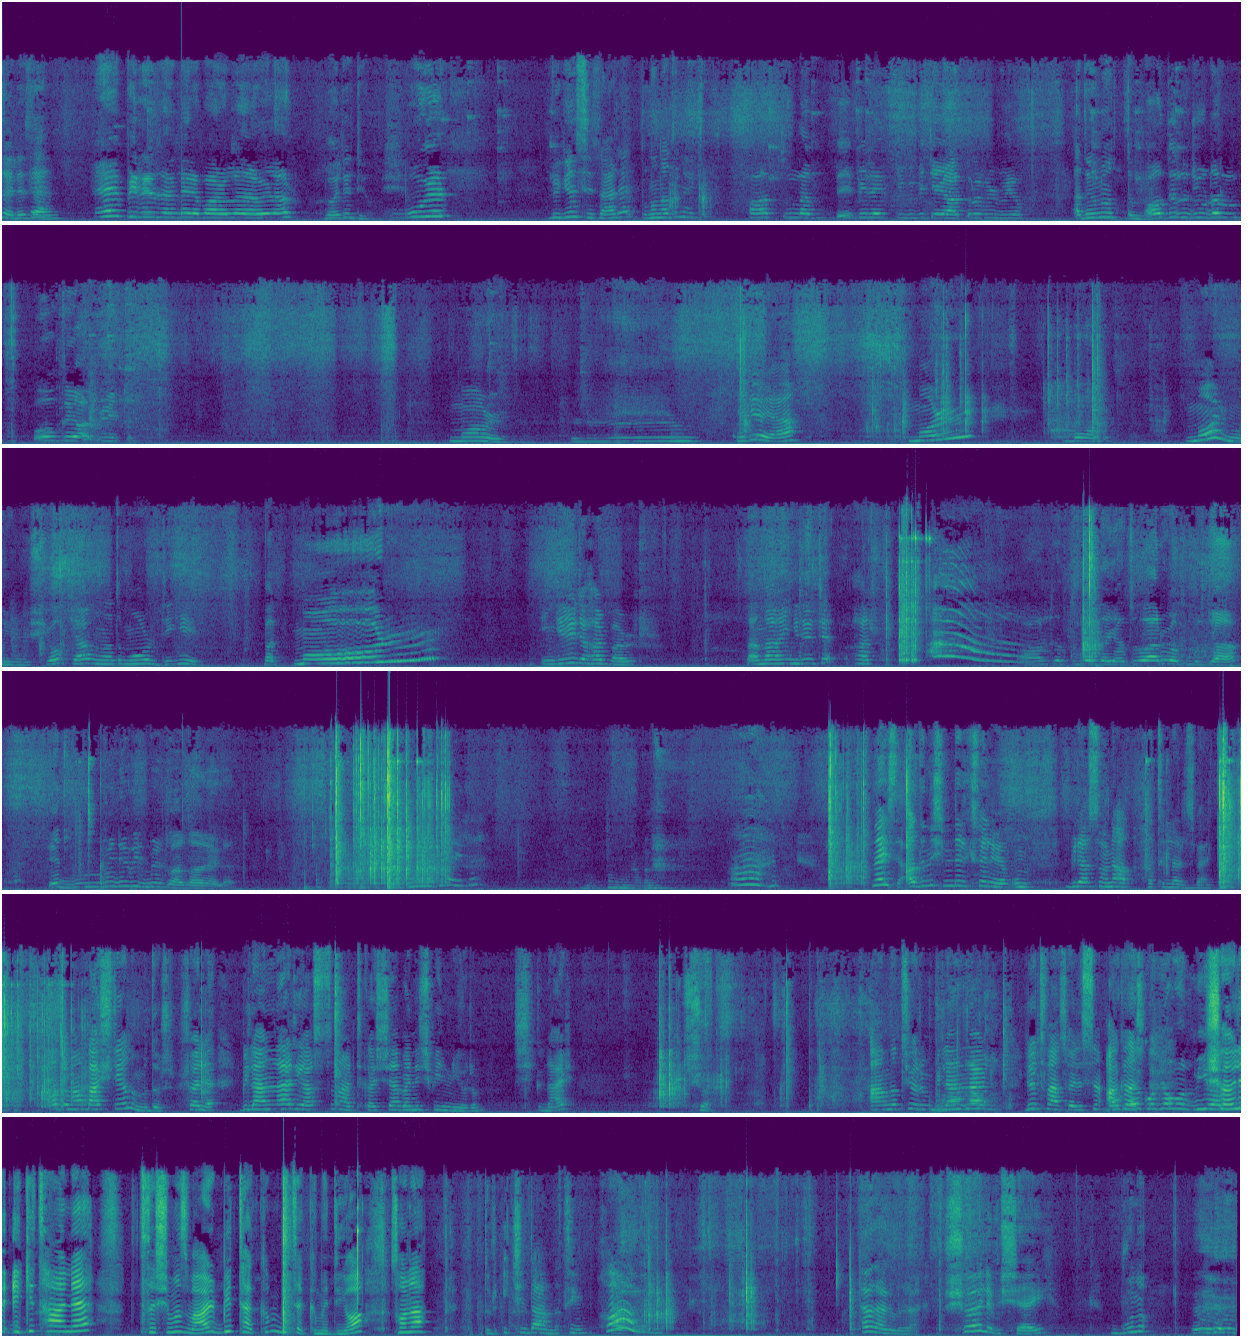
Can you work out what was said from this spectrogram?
söyle sen. Hepinize merhaba arkadaşlar. Böyle diyormuş. Bugün Bugün sizlerle bunun adı neydi? aslında bir bilek gibi bir şey adını bilmiyorum. Adını unuttum ben. Adını diyorlar okuyabilirsin. Mor. Ne diyor ya? Mor. Mor muymuş? Yok ya bunun adı mor değil. Bak mor. İngilizce harf var. Ben daha İngilizce harf. Aa! Arkasında da yazılar yokmuş ya. Hiç beni bilmiyoruz arkadaşlar. Bunun adı neydi? Unuttum ya ben. Ah. Neyse adını şimdilik söylemiyorum. Onu biraz sonra hatırlarız belki. O zaman başlayalım mı? Dur. Şöyle bilenler yazsın artık aşağı. Ben hiç bilmiyorum. Teşekkürler. Şu. Anlatıyorum. Bilenler lütfen söylesin. Arkadaş Burada kocaman bir yer. Şöyle iki tane taşımız var. Bir takım bir takım ediyor. Sonra dur içinde anlatayım. Ha! Arkadaşlar. Şöyle bir şey. Bunu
